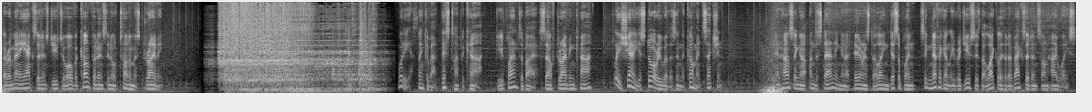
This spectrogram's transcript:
There are many accidents due to overconfidence in autonomous driving. What do you think about this type of car? Do you plan to buy a self-driving car? Please share your story with us in the comment section. Enhancing our understanding and adherence to lane discipline significantly reduces the likelihood of accidents on highways.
